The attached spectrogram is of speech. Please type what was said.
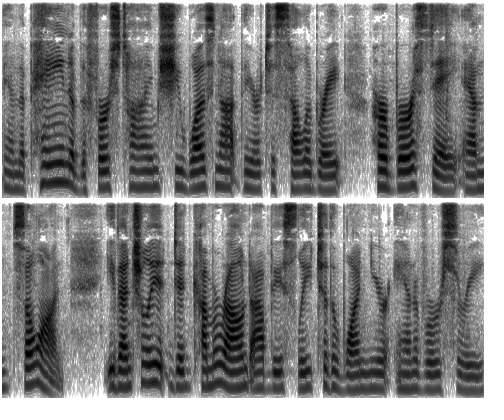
and the pain of the first time she was not there to celebrate her birthday, and so on. Eventually, it did come around, obviously, to the one year anniversary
